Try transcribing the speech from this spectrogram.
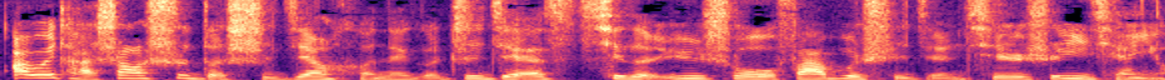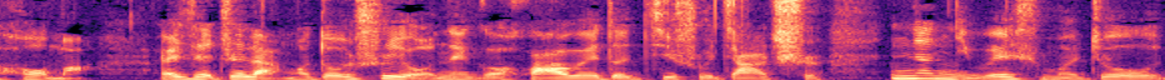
阿维塔上市的时间和那个智界 S 七的预售发布时间其实是一前一后嘛，而且这两个都是有那个华为的技术加持。那你为什么就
